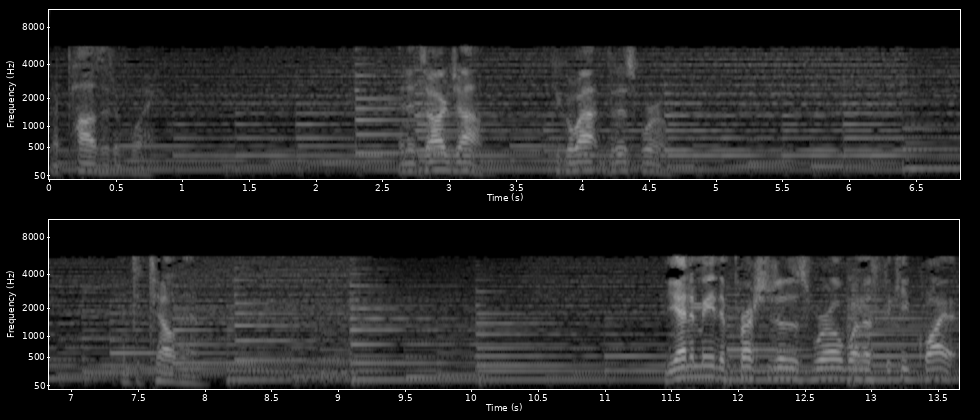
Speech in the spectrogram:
in a positive way. And it's our job to go out into this world and to tell them. The enemy, the pressures of this world want us to keep quiet,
